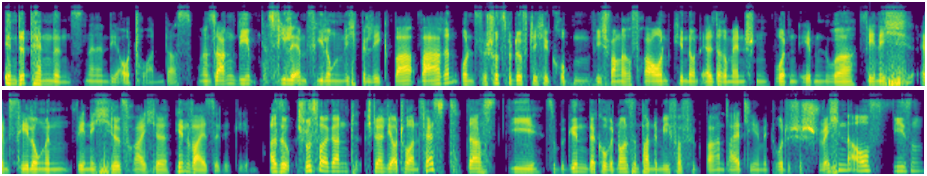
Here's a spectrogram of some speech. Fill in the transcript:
Independence nennen die Autoren das. Und dann sagen die, dass viele Empfehlungen nicht belegbar waren und für schutzbedürftige Gruppen wie schwangere Frauen, Kinder und ältere Menschen wurden eben nur wenig Empfehlungen, wenig hilfreiche Hinweise gegeben. Also schlussfolgernd stellen die Autoren fest, dass die zu Beginn der Covid-19-Pandemie verfügbaren Leitlinien methodische Schwächen aufwiesen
